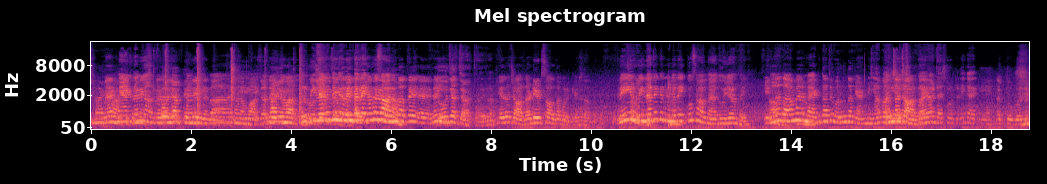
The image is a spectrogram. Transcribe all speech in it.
ਮੈਂ ਮੈਂ ਕਿਤੇ ਵੀ ਆਉਂਦਾ ਦੋ ਹਜ਼ਾਰ ਤਿੰਨ ਦੇ ਮਾਰ ਜਾ ਰੁਪੀਲੇ ਤੇ ਵੀ ਰਵਿੰਦਰ ਦਾ ਇੱਕ ਸਾਲ ਦਾ ਤੇ ਨਹੀਂ। 2004 ਦਾ ਇਹਦਾ 4 ਦਾ 1.5 ਸਾਲ ਦਾ ਫ਼ਰਕ ਹੈ ਨਹੀਂ ਰੁਬੀਨਾ ਤੇ ਕਰਮਿੰਦਰ ਦਾ ਇੱਕੋ ਸਾਲ ਦਾ ਹੈ 2000 ਦਾ ਹੀ। ਇਹਨਾਂ ਦਾ ਮੈਂ ਮੈਕ ਦਾ ਤੇ ਵਰੁਣ ਦਾ ਕਹਿਣ ਨਹੀਂ ਆ ਵਰੁਣ ਦਾ 4 ਦਾ ਹੈ। ਵੱਡਾ ਛੋਟ ਨਹੀਂ ਕਰਕੇ ਹੈ ਅਕਤੂਬਰ ਨੇ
